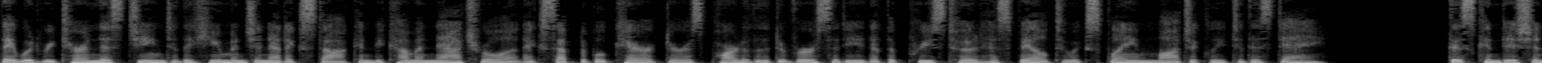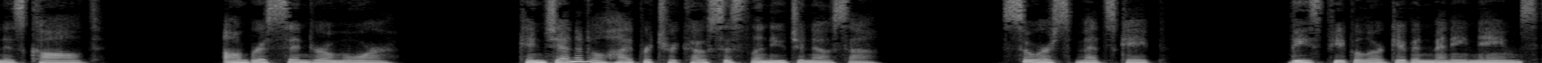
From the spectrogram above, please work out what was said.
they would return this gene to the human genetic stock and become a natural and acceptable character as part of the diversity that the priesthood has failed to explain logically to this day. This condition is called Ambras syndrome or congenital hypertrichosis lanuginosa. Source Medscape. These people are given many names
